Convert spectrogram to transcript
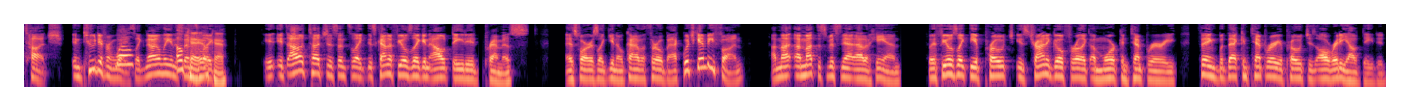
touch in two different ways. Well, like not only in the sense of like okay. It, it's out of touch in the sense like this kind of feels like an outdated premise as far as like, you know, kind of a throwback, which can be fun. I'm not I'm not dismissing that out of hand, but it feels like the approach is trying to go for like a more contemporary thing, but that contemporary approach is already outdated.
